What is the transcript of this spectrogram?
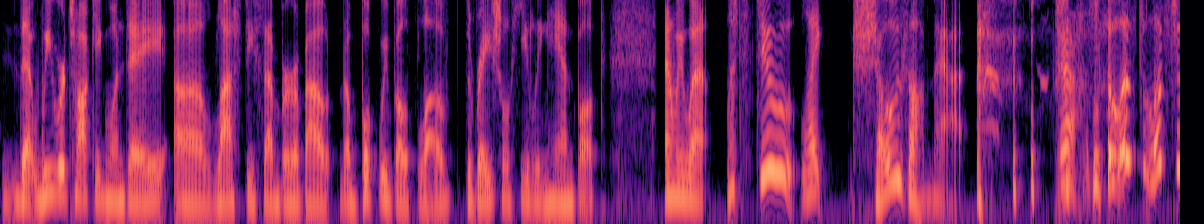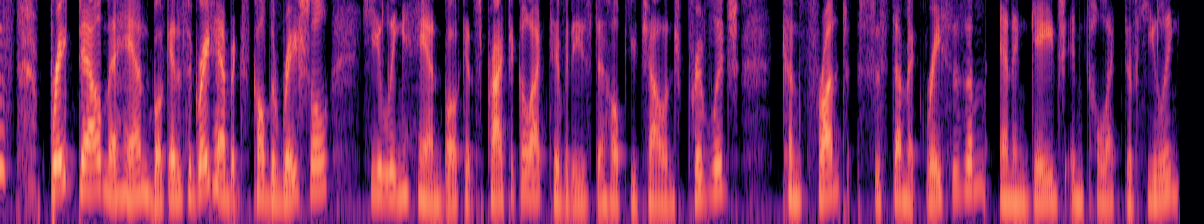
that we were talking one day uh, last December about a book we both loved, the Racial Healing Handbook, and we went, let's do like shows on that. Yeah. let's let's just break down the handbook. And it's a great handbook. It's called the Racial Healing Handbook. It's practical activities to help you challenge privilege, confront systemic racism, and engage in collective healing.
